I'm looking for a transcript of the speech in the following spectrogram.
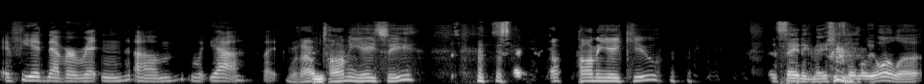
if he had never written. Um, yeah, but without Tommy AC, Tommy AQ. Saint Ignatius of Loyola,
